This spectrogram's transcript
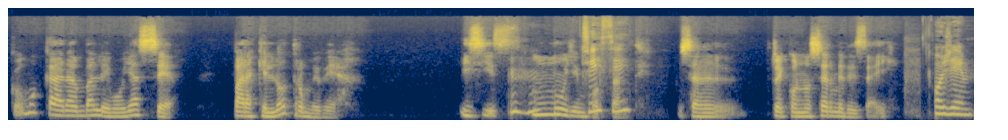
¿cómo caramba le voy a hacer para que el otro me vea. Y sí es muy importante. O sea, reconocerme desde ahí. Oye,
